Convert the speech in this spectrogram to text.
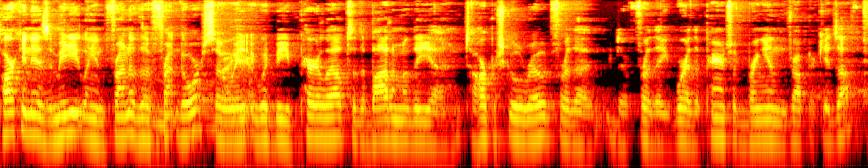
Parking is immediately in front of the front door, so it, it would be parallel to the bottom of the, uh, to Harper School Road for the, the- for the, where the parents would bring in and drop their kids off.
